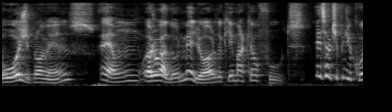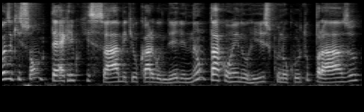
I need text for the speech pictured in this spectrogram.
hoje pelo menos, é um, é um jogador melhor do que Markel Fultz. Esse é o tipo de coisa que só um técnico que sabe que o cargo dele não está correndo risco no curto prazo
